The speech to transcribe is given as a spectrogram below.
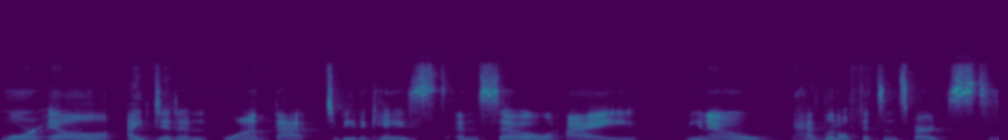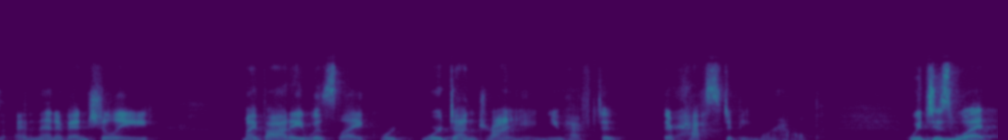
more ill, I didn't want that to be the case. And so I, you know, had little fits and spurts. And then eventually my body was like, we're, we're done trying. You have to there has to be more help which is what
